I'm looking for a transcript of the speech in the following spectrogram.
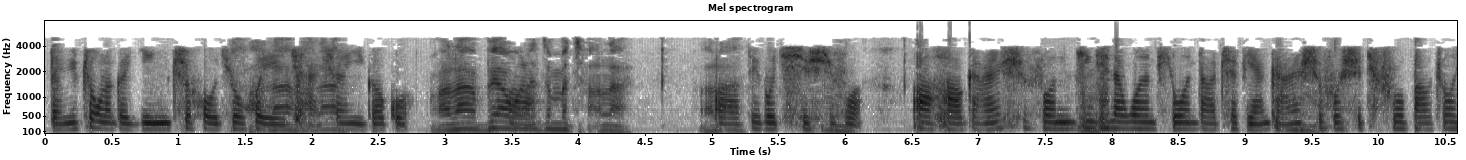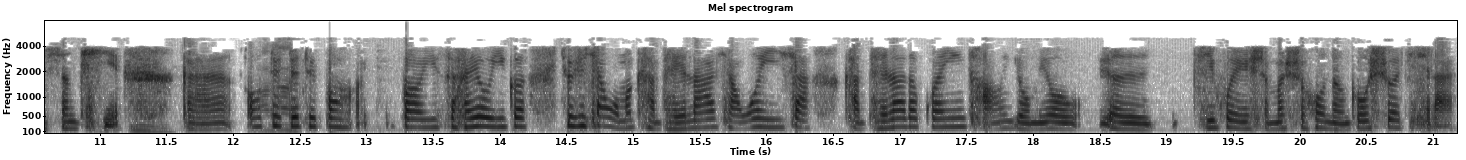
等于中了个因之后就会产生一个果。好了，不要问了哦这么长了。好啊、了，对不起，师傅。啊，好，感恩师傅，您今天的问题问到这边，感恩师傅，师傅保重身体，感恩。哦，对对对，不好不好意思，还有一个就是像我们坎培拉，想问一下，坎培拉的观音堂有没有呃机会什么时候能够设起来？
